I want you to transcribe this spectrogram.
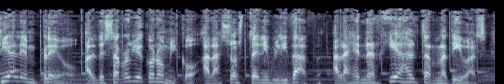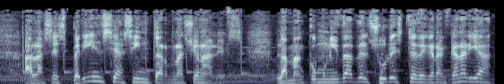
Sí al empleo, al desarrollo económico, a la sostenibilidad, a las energías alternativas, a las experiencias internacionales. La Mancomunidad del Sureste de Gran Canaria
